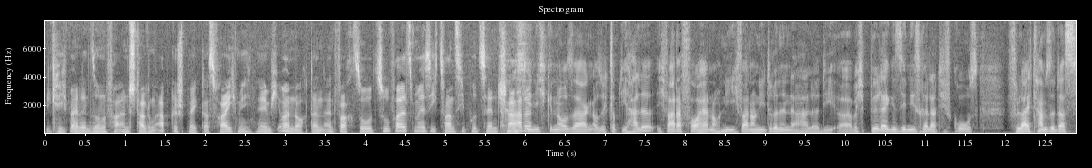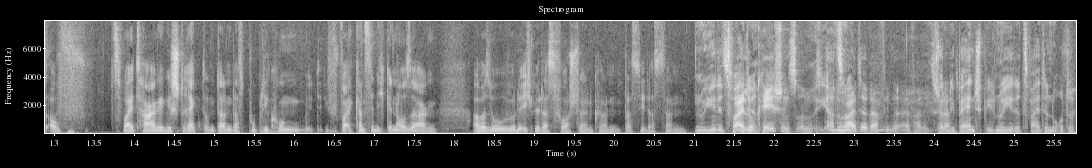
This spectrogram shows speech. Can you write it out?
Wie kriegt man denn so eine Veranstaltung abgespeckt? Das frage ich mich nämlich immer noch. Dann einfach so zufallsmäßig 20 Prozent Kann ich schade. dir nicht genau sagen. Also ich glaube, die Halle, ich war da vorher noch nie, ich war noch nie drin in der Halle, die, aber ich habe Bilder gesehen, die ist relativ groß. Vielleicht haben sie das auf zwei Tage gestreckt und dann das Publikum, ich kann es dir nicht genau sagen. Aber so würde ich mir das vorstellen können, dass sie das dann. Nur jede Zwei zweite. Locations und Ja, die nur- zweite, da findet einfach nichts die statt. Band spielt nur jede zweite Note.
